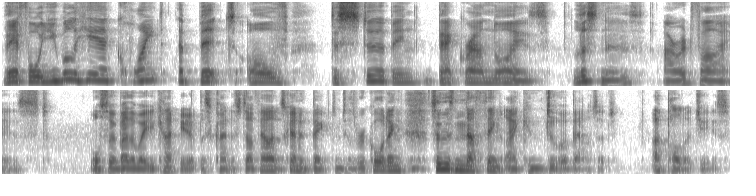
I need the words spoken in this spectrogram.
Therefore, you will hear quite a bit of disturbing background noise. Listeners are advised. Also, by the way, you can't edit this kind of stuff out. It's kind of baked into the recording, so there's nothing I can do about it. Apologies.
